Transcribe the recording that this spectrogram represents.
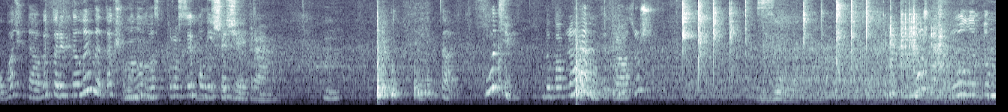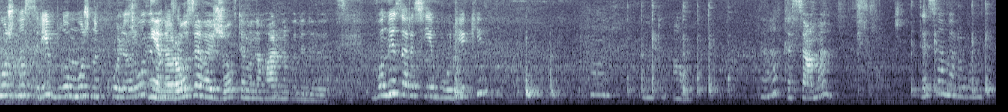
О, бачите, а ви перехилили так, що воно у вас просипалося. Ще треба. Так. Потім додаємо відразу ж. Золото. Можна золото, можна срібло, можна кольорові. Ні, ну зараз- розовий, жовтий, воно гарно буде дивитися. Вони зараз є будь-які. Те саме? те саме робимо.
